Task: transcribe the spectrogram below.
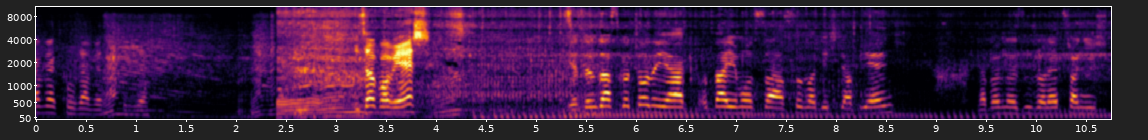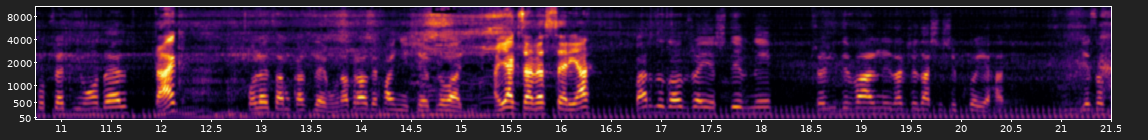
Ciekawe jak ten zawias kurde. I co powiesz? Jestem zaskoczony jak oddaje moc na 125. Na pewno jest dużo lepsza niż poprzedni model. Tak? Polecam każdemu, naprawdę fajnie się prowadzi. A jak zawias seria? Bardzo dobrze, jest sztywny, przewidywalny, także da się szybko jechać. Jest ok.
